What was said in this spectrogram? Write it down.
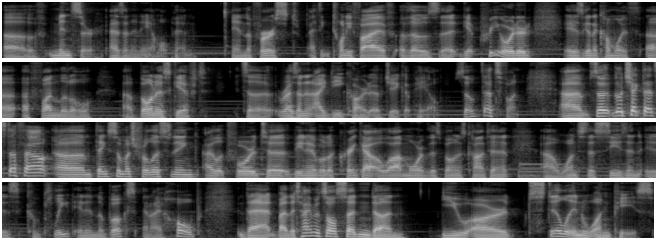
of Mincer as an enamel pin. And the first, I think, 25 of those that get pre ordered is going to come with uh, a fun little uh, bonus gift it's a resident ID card of Jacob Hale. So that's fun. Um, so go check that stuff out. Um, thanks so much for listening. I look forward to being able to crank out a lot more of this bonus content uh, once this season is complete and in the books. And I hope that by the time it's all said and done, you are still in one piece.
